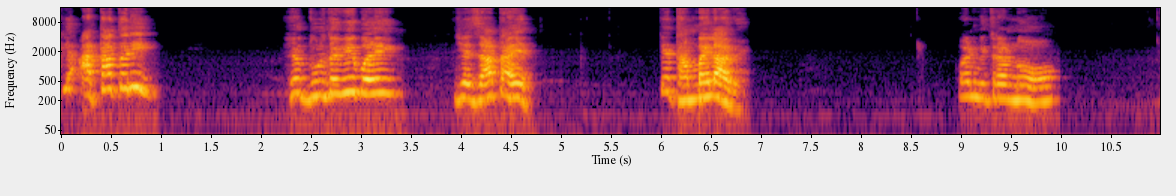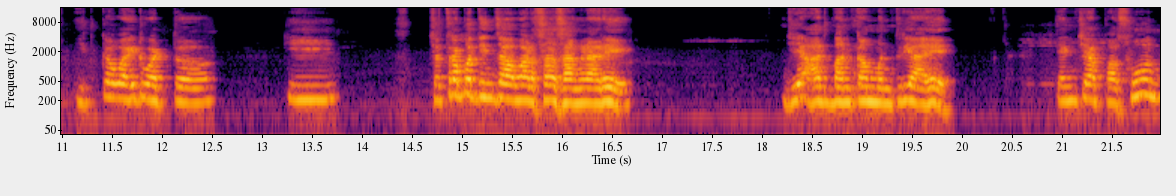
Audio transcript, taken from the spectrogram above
की आता तरी हे दुर्दैवी बळी जे जात आहेत ते थांबायला हवे. पण मित्रांनो इतकं वाईट वाटतं की छत्रपतींचा वारसा सांगणारे जे आज बांधकाम मंत्री आहेत त्यांच्यापासून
